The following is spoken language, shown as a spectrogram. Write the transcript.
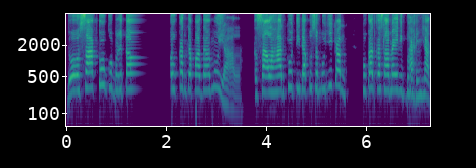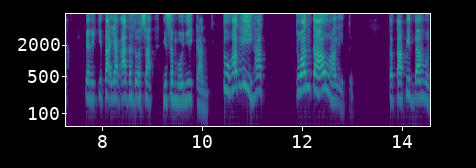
Dosaku ku beritahukan kepadamu ya Allah. Kesalahanku tidak kusembunyikan. Bukankah selama ini banyak dari kita yang ada dosa disembunyikan. Tuhan lihat. Tuhan tahu hal itu. Tetapi Daud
